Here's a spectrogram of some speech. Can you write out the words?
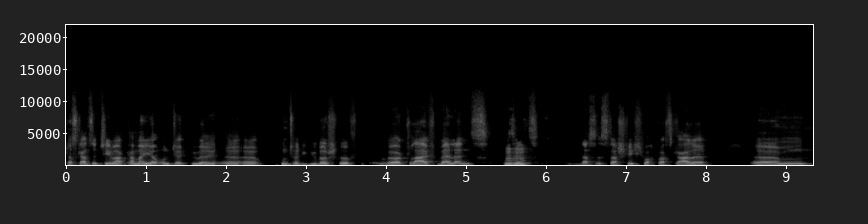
das ganze Thema kann man ja unter, über, äh, unter die Überschrift Work-Life-Balance mhm. setzen. Das ist das Stichwort, was gerade ähm,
